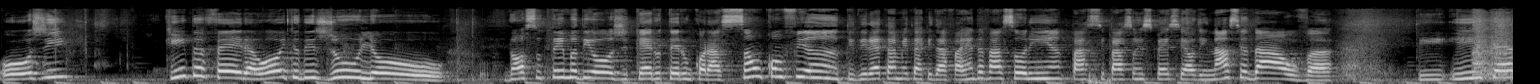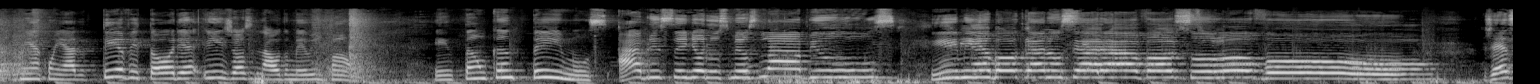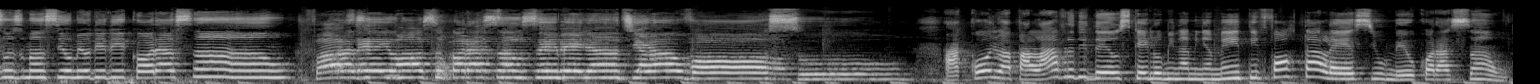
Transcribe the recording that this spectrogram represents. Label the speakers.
Speaker 1: Hoje, quinta-feira, 8 de julho. Nosso tema de hoje, quero ter um coração confiante, diretamente aqui da Fazenda Vassourinha, participação especial de Inácia Dalva, e Ica, minha cunhada Tia Vitória e Josinaldo, meu irmão. Então cantemos, abre Senhor os meus lábios e minha boca anunciará vosso louvor. Jesus manso e humilde de coração, fazei o nosso coração semelhante ao vosso. Acolho a palavra de Deus que ilumina a minha mente e fortalece o meu coração.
